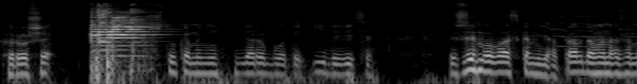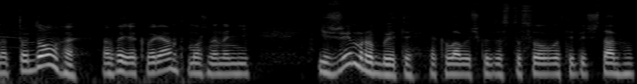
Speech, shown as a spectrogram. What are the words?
хороша штука мені для роботи. І дивіться, жимова скам'я. Правда, вона занадто довга, але як варіант можна на ній і жим робити, як лавочку застосовувати під штангу.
